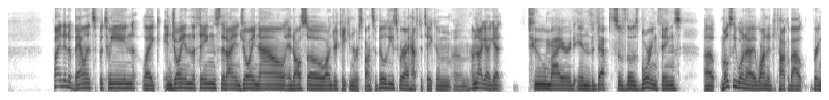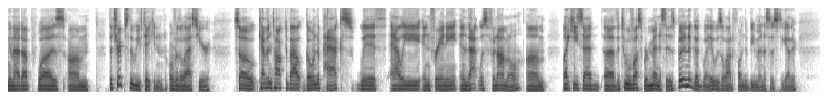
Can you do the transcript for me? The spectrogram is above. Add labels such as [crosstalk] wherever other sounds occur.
Finding a balance between like enjoying the things that I enjoy now and also undertaking responsibilities where I have to take them. Um, I'm not going to get too mired in the depths of those boring things. Uh, mostly what I wanted to talk about bringing that up was um, the trips that we've taken over the last year. So Kevin talked about going to PAX with Allie and Franny, and that was phenomenal. Um, like he said, uh, the two of us were menaces, but in a good way. It was a lot of fun to be menaces together.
